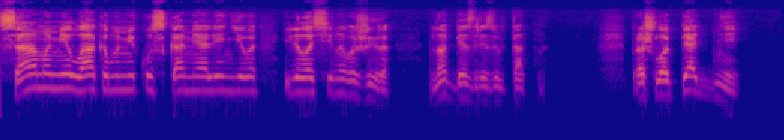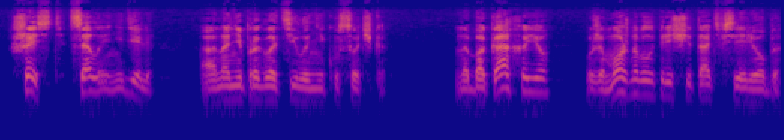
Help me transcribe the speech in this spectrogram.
самыми лакомыми кусками оленьего или лосиного жира, но безрезультатно. Прошло пять дней, шесть, целая неделя, а она не проглотила ни кусочка. На боках ее уже можно было пересчитать все ребра.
